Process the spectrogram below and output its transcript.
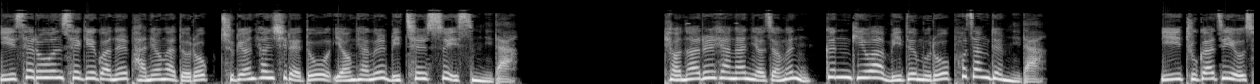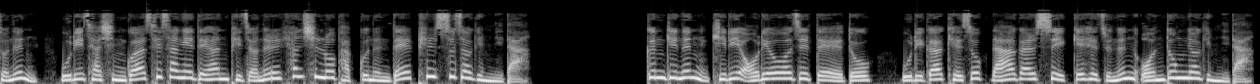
이 새로운 세계관을 반영하도록 주변 현실에도 영향을 미칠 수 있습니다. 변화를 향한 여정은 끈기와 믿음으로 포장됩니다. 이 두 가지 요소는 우리 자신과 세상에 대한 비전을 현실로 바꾸는 데 필수적입니다. 끈기는 길이 어려워질 때에도 우리가 계속 나아갈 수 있게 해주는 원동력입니다.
